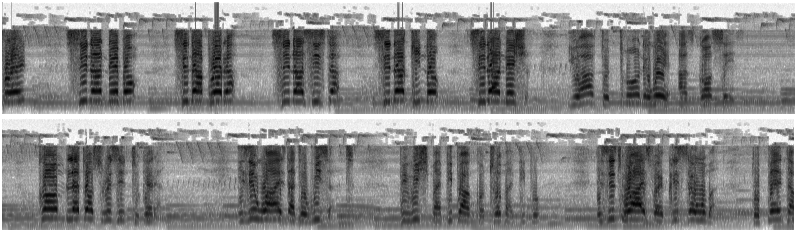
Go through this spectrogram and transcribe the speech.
friend, sinner neighbor, sinner brother, sinner sister, sinner kingdom, sinner nation. You have to turn away as God says. Come, let us reason together. Is it wise that a wizard bewitch my people and control my people? Is it wise for a Christian woman to paint her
